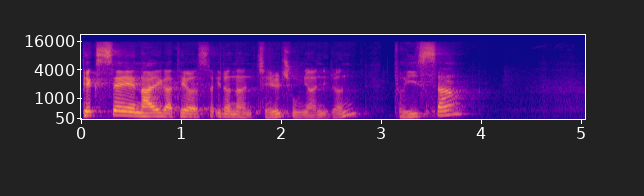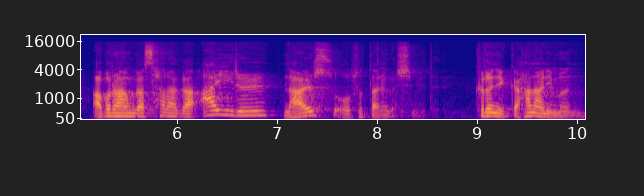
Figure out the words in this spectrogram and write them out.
100세의 나이가 되어서 일어난 제일 중요한 일은 더 이상 아브라함과 사라가 아이를 낳을 수 없었다는 것입니다. 그러니까 하나님은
